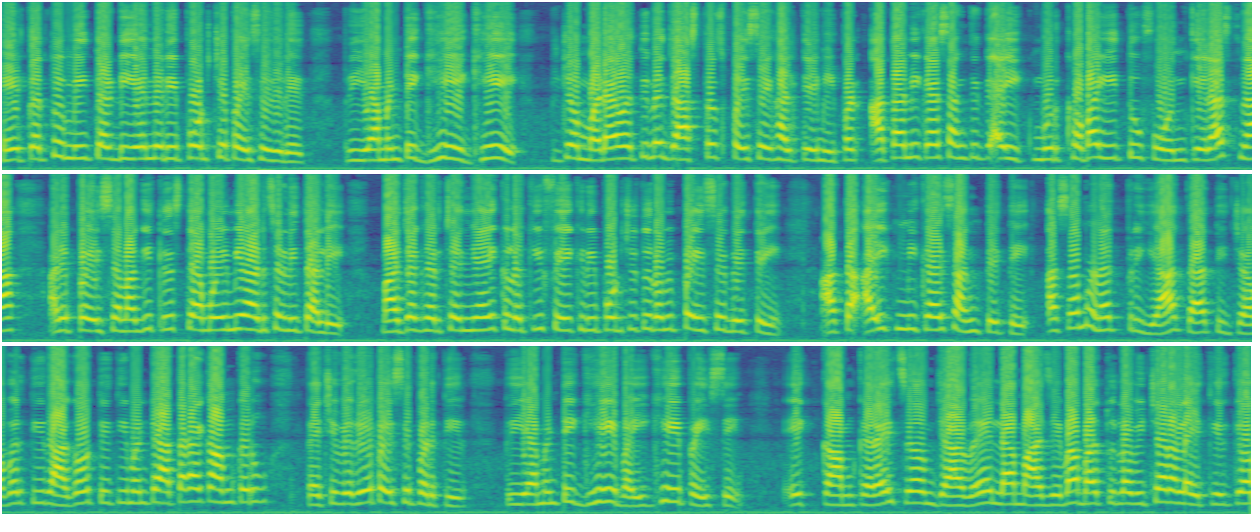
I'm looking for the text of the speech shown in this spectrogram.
हे तर तुम्ही त्या डी एन ए रिपोर्टचे पैसे दिलेत. प्रिया म्हणते घे घे. तुझ्या मड्यावरती ना जास्तच पैसे घालते मी. पण आता मी काय सांगते ते ऐक. मूर्ख बाई तू फोन केलास ना आणि पैसे मागितलेस त्यामुळे मी अडचणीत आले. माझ्या घरच्यांनी ऐकलं की फेक रिपोर्टचे तुला मी पैसे देते. आता ऐक मी काय सांगते ते. असं म्हणत प्रिया आता तिच्यावरती रागवते. ती म्हणते आता काय काम करू? त्याचे वेगळे पैसे पडतील. प्रिया म्हणते घे बाई घे पैसे. एक काम करायचं ज्या वेळेला माझे बाबा तुला विचारायला येतील किंवा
